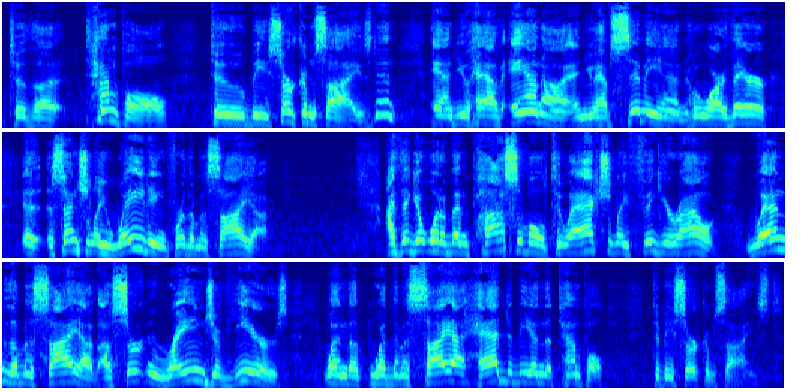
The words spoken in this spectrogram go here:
to the temple to be circumcised. And, and you have Anna and you have Simeon who are there essentially waiting for the Messiah. I think it would have been possible to actually figure out when the Messiah, a certain range of years, when the, when the Messiah had to be in the temple to be circumcised.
